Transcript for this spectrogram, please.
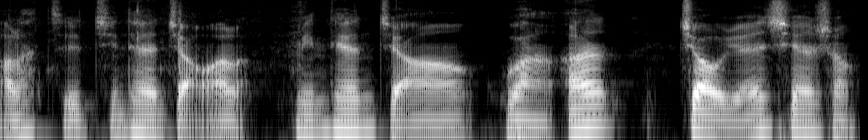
好了，这今天讲完了，明天讲晚安，教员先生。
